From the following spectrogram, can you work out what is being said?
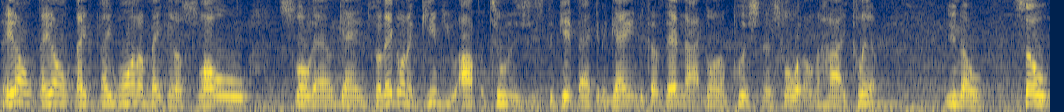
They don't they don't they, they want to make it a slow slow down game. So they're going to give you opportunities to get back in the game because they're not going to push and slow it on a high clip. You know, so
